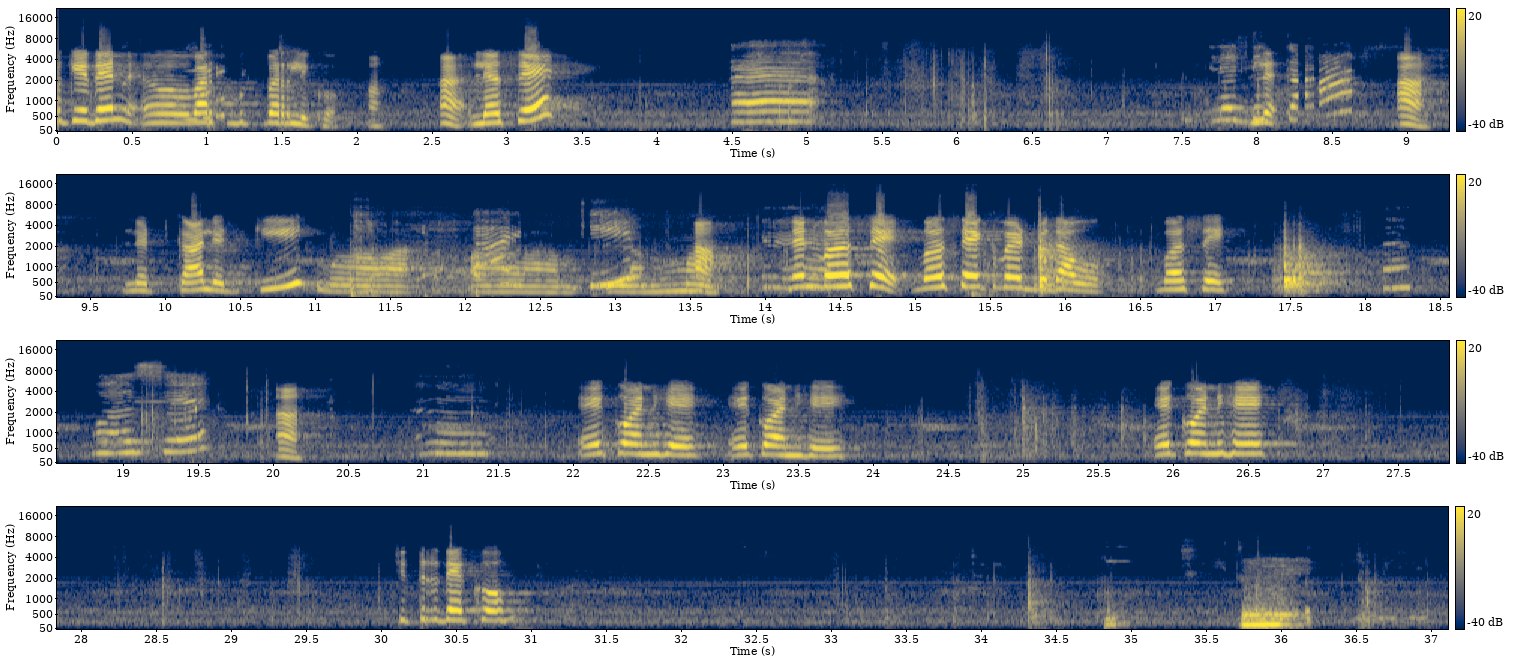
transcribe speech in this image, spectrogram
ओके देन वर्कबुक पर लिखो हाँ हाँ ल से लड़का हाँ लड़का लड़की। हाँ देन व से व से एक वर्ड बताओ। व से वैसे हाँ। एक कौन है? एक कौन है? एक कौन है? चित्र देखो।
